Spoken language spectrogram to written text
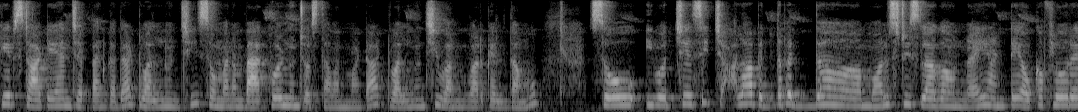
కేవ్ స్టార్ట్ అయ్యాయని చెప్పాను కదా ట్వెల్వ్ నుంచి. సో మనం బ్యాక్వర్డ్ నుంచి వస్తామన్నమాట ట్వెల్వ్ నుంచి వన్ వరకు వెళ్తాము. సో ఇవి వచ్చేసి చాలా పెద్ద పెద్ద మానిస్ట్రీస్ లాగా ఉన్నాయి. అంటే ఒక ఫ్లోరే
